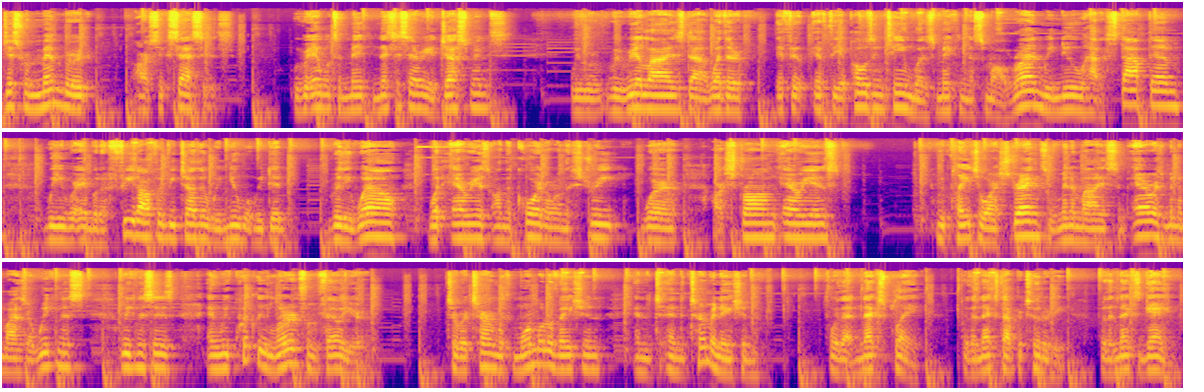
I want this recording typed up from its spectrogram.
just remembered our successes. We were able to make necessary adjustments. We were we realized uh, whether if it, if the opposing team was making a small run, we knew how to stop them. We were able to feed off of each other. We knew what we did really well, what areas on the court or on the street were our strong areas. We play to our strengths. We minimize some errors, minimize our weakness weaknesses, and we quickly learn from failure to return with more motivation and, and determination for that next play, for the next opportunity, for the next game.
